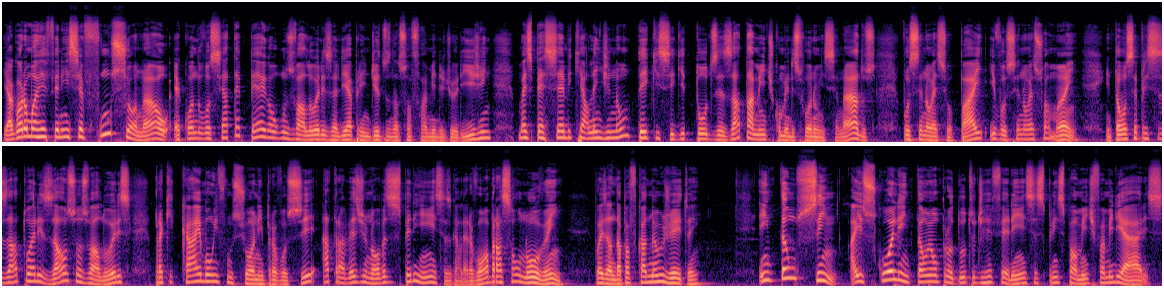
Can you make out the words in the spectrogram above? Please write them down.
E agora uma referência funcional é quando você até pega alguns valores ali aprendidos na sua família de origem, mas percebe que além de não ter que seguir todos exatamente como eles foram ensinados, você não é seu pai e você não é sua mãe. Então você precisa atualizar os seus valores para que caibam e funcionem para você através de novas experiências, galera. Vamos abraçar o novo, hein? Pois é, não dá para ficar do mesmo jeito, hein? Então, sim, a escolha então é um produto de referências principalmente familiares.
